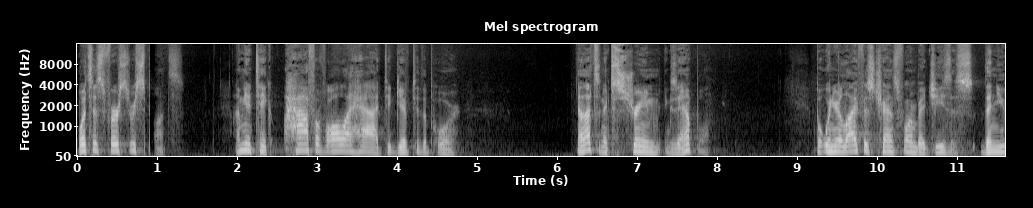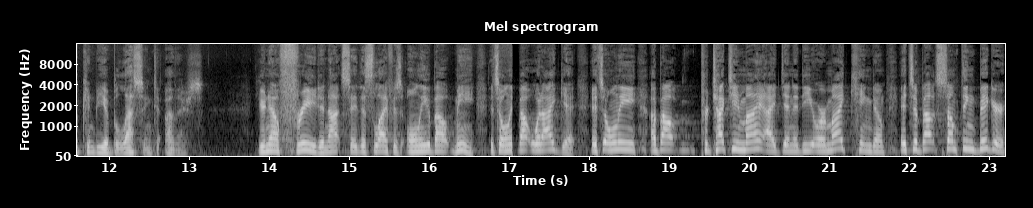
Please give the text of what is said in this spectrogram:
What's his first response? I'm going to take half of all I had to give to the poor. Now, that's an extreme example. But when your life is transformed by Jesus, then you can be a blessing to others. You're now free to not say this life is only about me. It's only about what I get. It's only about protecting my identity or my kingdom. It's about something bigger.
